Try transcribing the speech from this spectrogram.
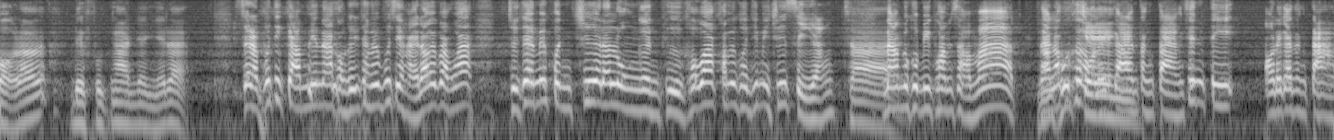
บอกแล้วเด็กฝึกงานอย่างนี้ยแหละ สำหรับพฤติกรรมเนี่ยนะของเธอที่ทำให้ผู้เสียหายเล่าให้ฟังว่าจุดที่ทำให้คนเชื่อและลงเงินคือเขาว่าเขาเป็นคนที่มีชื่อเสียงใช่นางเป็นคนมีความสามารถนางนะแล้วก็เคยออกพูดเก่งรายการต่างๆ เช่นตีออกรายการต่าง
